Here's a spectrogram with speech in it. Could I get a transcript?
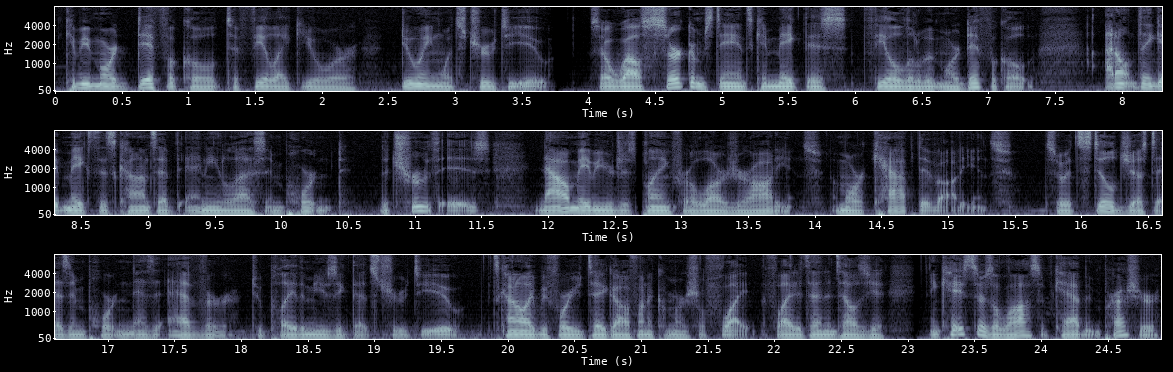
it can be more difficult to feel like you're doing what's true to you. So while circumstance can make this feel a little bit more difficult, I don't think it makes this concept any less important. The truth is, now maybe you're just playing for a larger audience, a more captive audience. So it's still just as important as ever to play the music that's true to you. It's kind of like before you take off on a commercial flight. The flight attendant tells you, in case there's a loss of cabin pressure,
